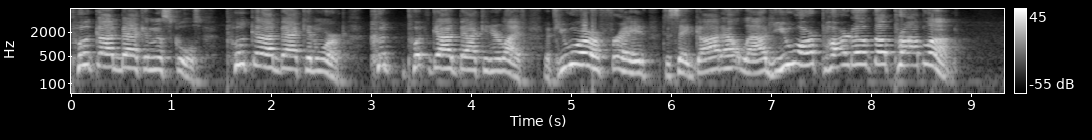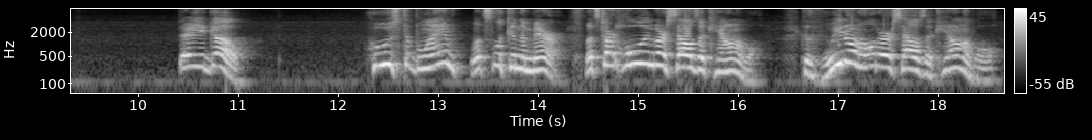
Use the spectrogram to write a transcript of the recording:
Put God back in the schools. Put God back in work. Could put God back in your life. If you are afraid to say God out loud, you are part of the problem. There you go. Who's to blame? Let's look in the mirror. Let's start holding ourselves accountable. Because if we don't hold ourselves accountable,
